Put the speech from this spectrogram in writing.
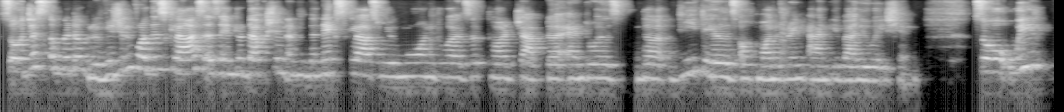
So just a bit of revision for this class as an introduction and in the next class we'll move on towards the third chapter and towards the details of monitoring and evaluation. So we,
